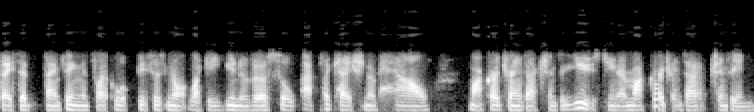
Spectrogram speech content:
they said the same thing. It's like, look, this is not like a universal application of how microtransactions are used. You know, microtransactions in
